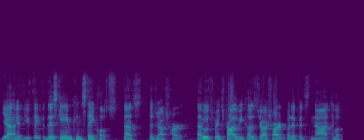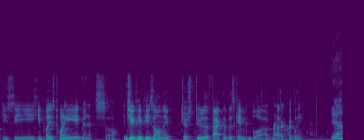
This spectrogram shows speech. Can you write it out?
Yeah, and if you think that this game can stay close, that's the Josh Hart. That it's, it's probably because Josh Hart, but if it's not, look, you see he plays 28 minutes, so GPP's only just due to the fact that this game can blow out rather quickly. Yeah,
